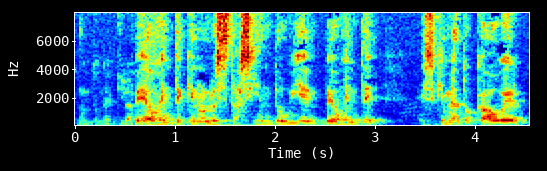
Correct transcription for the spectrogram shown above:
Un montón de kilómetros. veo gente que no lo está haciendo bien, veo gente, es que me ha tocado ver,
